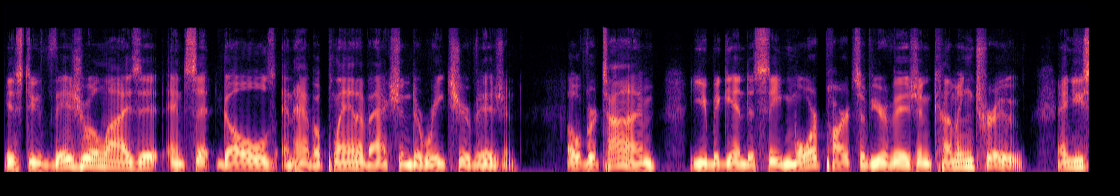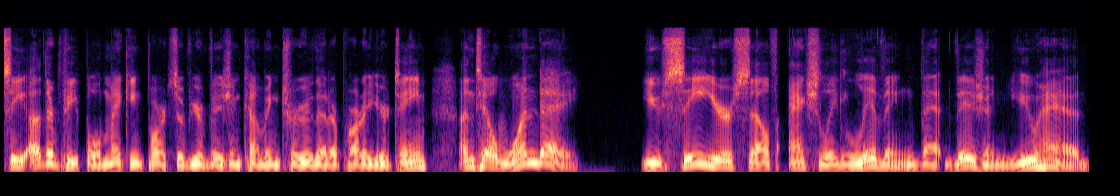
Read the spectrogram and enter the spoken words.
is to visualize it and set goals and have a plan of action to reach your vision. Over time, you begin to see more parts of your vision coming true and you see other people making parts of your vision coming true that are part of your team until one day you see yourself actually living that vision you had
